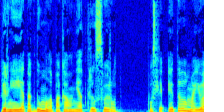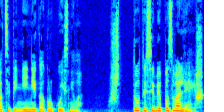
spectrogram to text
вернее, я так думала, пока он не открыл свой рот. После этого мое оцепенение как рукой сняло. «Что ты себе позволяешь?»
